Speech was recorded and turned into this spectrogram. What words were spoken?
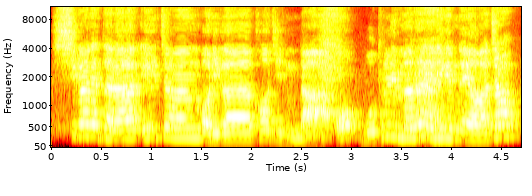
시간에 따라 일정한 거리가 커진다. 어? 뭐 틀린 말은 아니겠네요. 맞죠?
